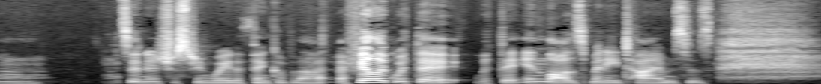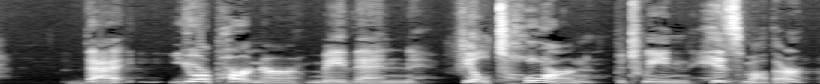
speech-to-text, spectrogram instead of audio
Mm. It's an interesting way to think of that. I feel like with the with the in-laws many times is that your partner may then feel torn between his mother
